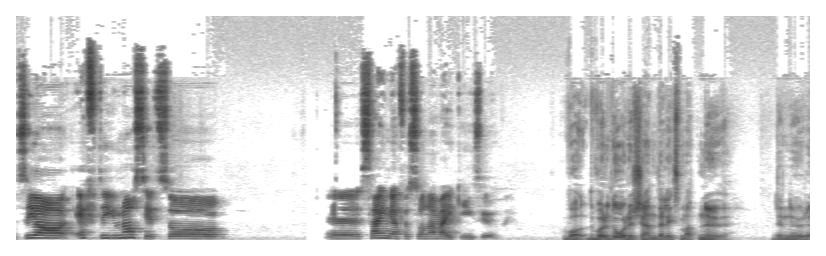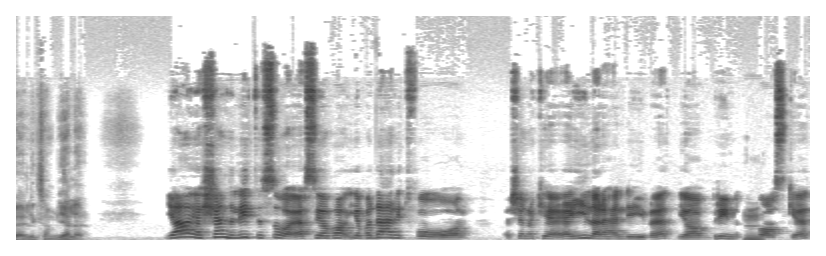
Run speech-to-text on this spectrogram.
Så jag, efter gymnasiet så eh, signade jag för Solna Vikings ju. Var, var det då du kände liksom att nu, det är nu det liksom gäller? Ja, jag kände lite så. Alltså jag, var, jag var där i två år. Jag kände okej, okay, jag gillar det här livet. Jag brinner för mm. basket.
